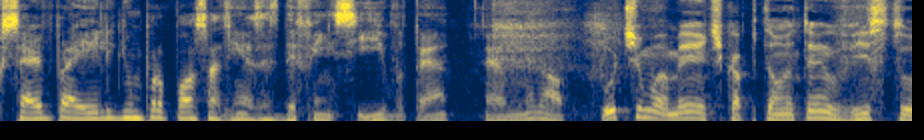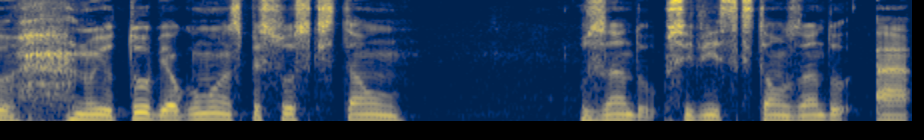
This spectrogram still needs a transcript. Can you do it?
serve para ele de um propósito, assim, às vezes defensivo, até. É legal. Ultimamente, capitão, eu tenho visto no YouTube algumas pessoas que estão usando, civis, que estão usando a,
